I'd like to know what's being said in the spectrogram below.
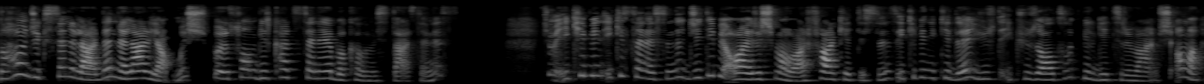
daha önceki senelerde neler yapmış? Böyle son birkaç seneye bakalım isterseniz. Şimdi 2002 senesinde ciddi bir ayrışma var fark ettiyseniz. 2002'de %206'lık bir getiri vermiş ama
